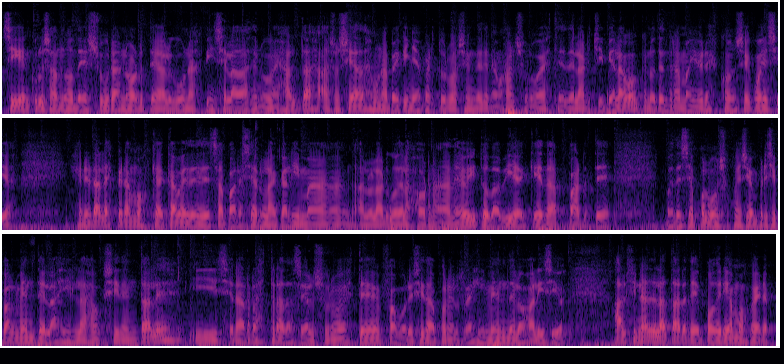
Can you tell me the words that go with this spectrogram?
Siguen cruzando de sur a norte algunas pinceladas de nubes altas, asociadas a una pequeña perturbación que tenemos al suroeste del archipiélago, que no tendrá mayores consecuencias. En general esperamos que acabe de desaparecer la calima a lo largo de la jornada de hoy. Todavía queda parte pues, de ese polvo en suspensión, principalmente en las islas occidentales, y será arrastrada hacia el suroeste, favorecida por el régimen de los alisios. Al final de la tarde podríamos ver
